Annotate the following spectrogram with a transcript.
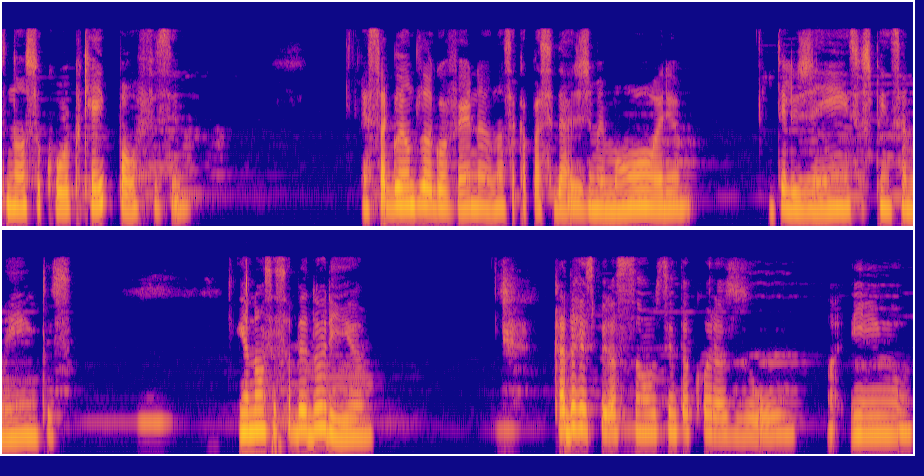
do nosso corpo, que é a hipófise. Essa glândula governa a nossa capacidade de memória, inteligência, os pensamentos e a nossa sabedoria. Cada respiração sinta a cor azul, marinho,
